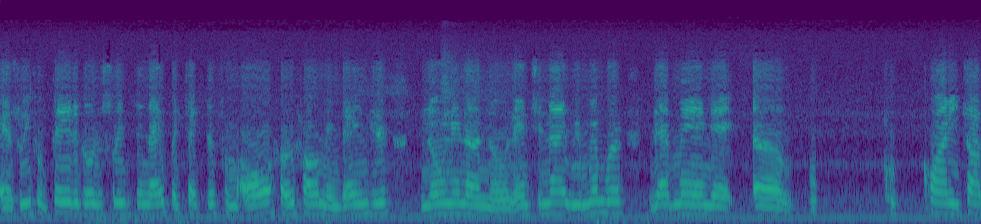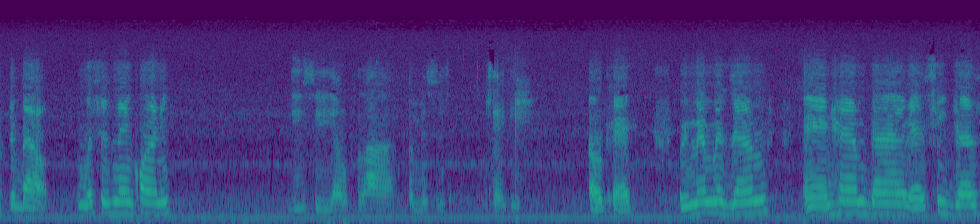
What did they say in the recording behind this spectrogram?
As we prepare to go to sleep tonight, protect us from all hurt, harm, and danger, known and unknown. And tonight, remember that man that uh, Kwani talked about. What's his name, Kwani? DC Young Fly for Mrs. Jacky. Okay. Remember them and him, God, as he does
